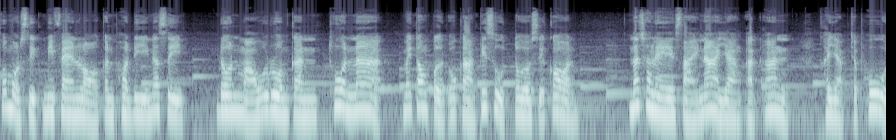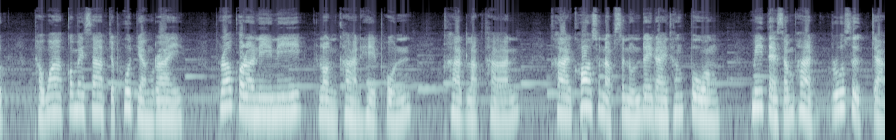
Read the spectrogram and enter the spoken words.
ก็หมดสิทธิ์มีแฟนหล่อกันพอดีนะสิ โดนเหมารวมกันท่วนหน้า ไม่ต้องเปิดโอกาสพิสูจน์ตัวเสียก่อนนัชเลสายหน้าอย่างอัดอั้น ขยับจะพูด ทว่าก็ไม่ทราบจะพูดอย่างไร เพราะกรณีนี้หล่อนขาดเหตุผล ขาดหลักฐาน ขาดข้อสนับสนุนใด ๆ ทั้งปวง มีแต่สัมผัสรู้สึกจาก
